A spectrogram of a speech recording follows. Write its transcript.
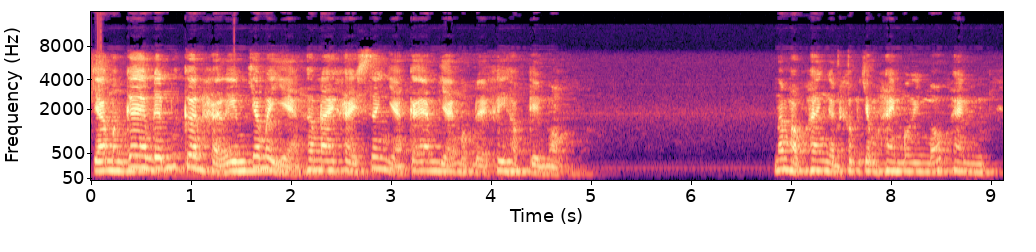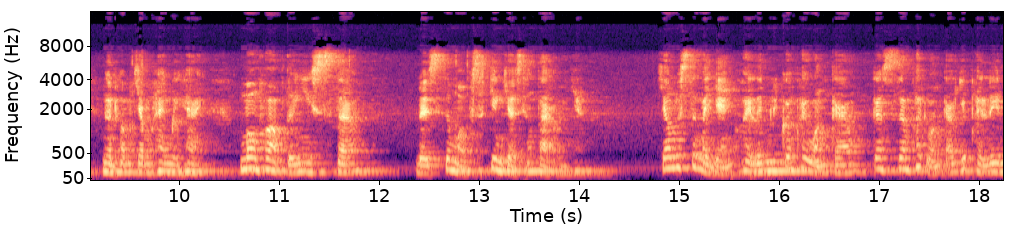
Chào mừng các em đến với kênh Hải Liêm cho bài giảng. Hôm nay thầy sẽ giảng các em giải một đề thi học kỳ 1 năm học 2021-2022 môn khoa học tự nhiên 6 đề số 1 chương trình sáng tạo nha. Trong lúc xem bài giảng của Hải Liêm. Liên quan khoai quảng cáo, các xem hết quảng cáo giúp Hải Liêm.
